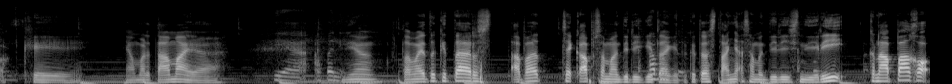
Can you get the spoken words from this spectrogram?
Oke. Yang pertama ya. Ya apa nih? yang pertama itu kita harus apa check up sama diri kita Apa gitu. tuh? Kita harus tanya sama diri sendiri, kenapa kok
